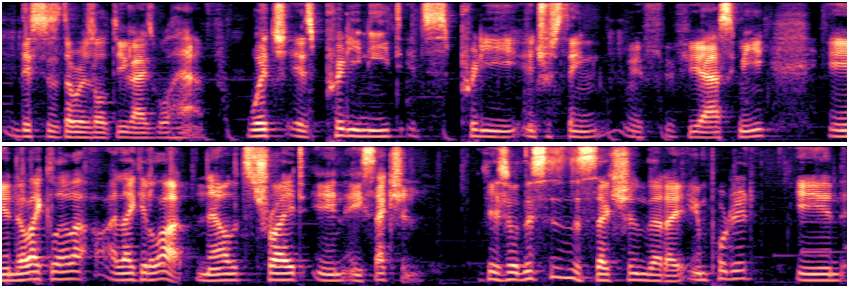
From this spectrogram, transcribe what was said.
this is the result you guys will have, which is pretty neat. It's pretty interesting if, if you ask me. And I like, I like it a lot. Now let's try it in a section. Okay, so this is the section that I imported and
